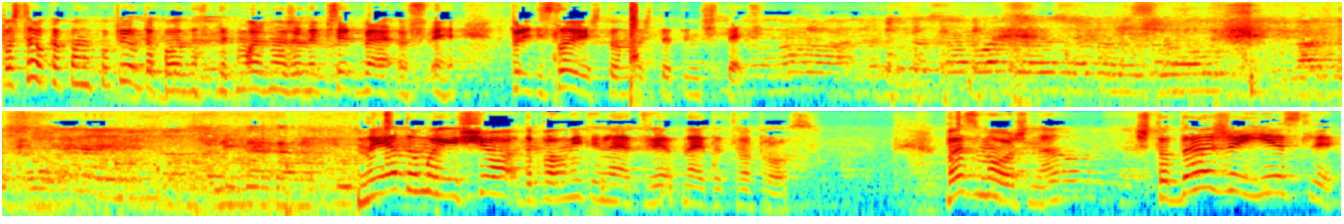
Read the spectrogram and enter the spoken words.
После того, как он купил, так, он, так можно уже написать в, в предисловии, что он может это не читать. Но я думаю, еще дополнительный ответ на этот вопрос. Возможно, что даже если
